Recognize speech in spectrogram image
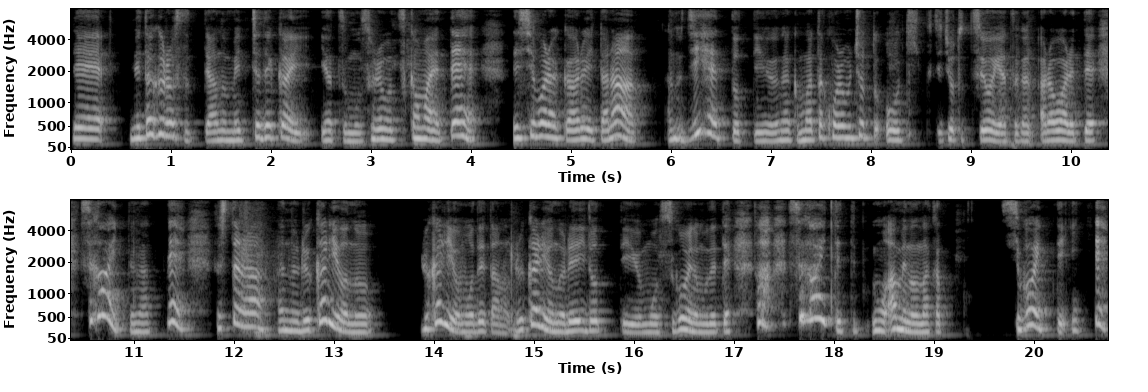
で、メタグロスってあのめっちゃでかいやつもそれも捕まえて、で、しばらく歩いたら、あのジヘッドっていうなんかまたこれもちょっと大きくてちょっと強いやつが現れて、すごいってなって、そしたら、あのルカリオの、ルカリオも出たの。ルカリオのレイドっていうもうすごいのも出て、あ、すごいって言って、もう雨の中、すごいって言って、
